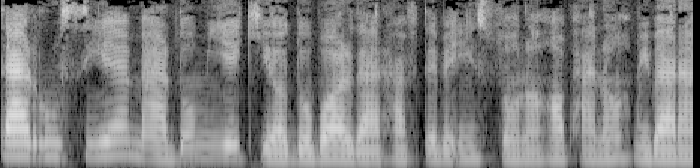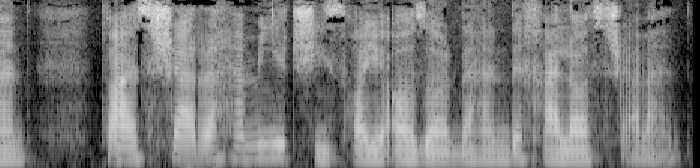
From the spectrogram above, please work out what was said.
در روسیه مردم یک یا دو بار در هفته به این سوناها پناه می‌برند تا از شر همه چیزهای آزاردهنده خلاص شوند.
